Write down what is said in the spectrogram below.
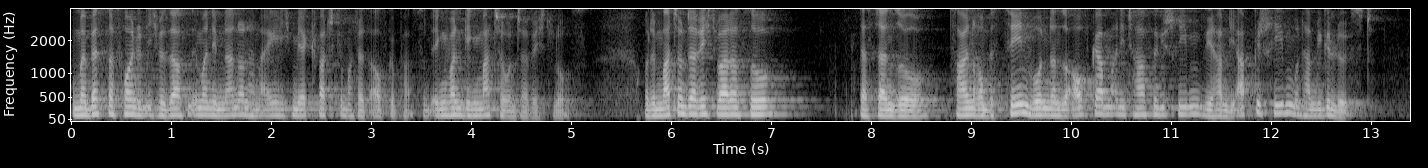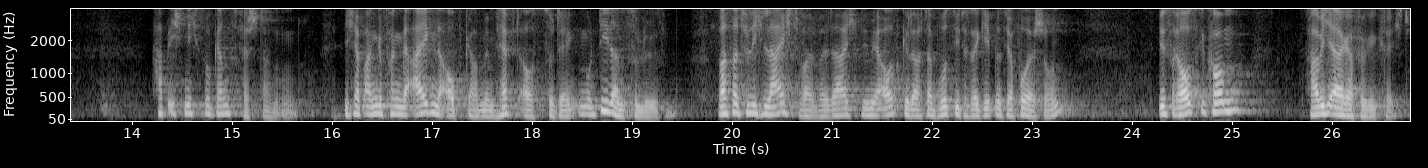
und mein bester Freund und ich, wir saßen immer nebeneinander und haben eigentlich mehr Quatsch gemacht als aufgepasst. Und irgendwann ging Matheunterricht los. Und im Matheunterricht war das so, dass dann so Zahlenraum bis 10 wurden dann so Aufgaben an die Tafel geschrieben. Wir haben die abgeschrieben und haben die gelöst. Habe ich nicht so ganz verstanden. Ich habe angefangen, mir eigene Aufgaben im Heft auszudenken und die dann zu lösen. Was natürlich leicht war, weil da ich sie mir ausgedacht habe, wusste ich das Ergebnis ja vorher schon. Ist rausgekommen, habe ich Ärger für gekriegt.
